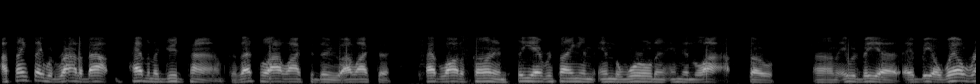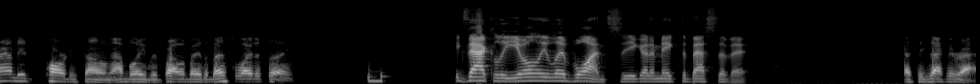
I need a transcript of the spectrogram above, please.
I think they would write about having a good time because that's what I like to do. I like to have a lot of fun and see everything in, in the world and, and in life. So um, it would be a it'd be a well-rounded party song. I believe would probably be the best way to sing. Exactly. You only live once, so you got to make the best of it. That's exactly right.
